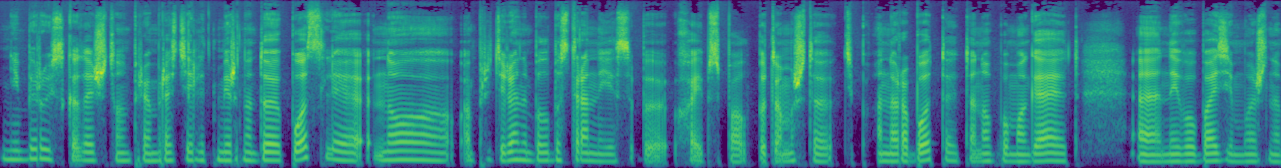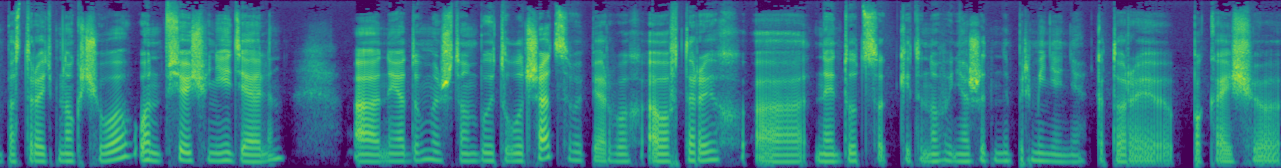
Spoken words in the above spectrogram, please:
не берусь сказать, что он прям разделит мир на до и после, но определенно было бы странно, если бы хайп спал, потому что типа, оно работает, оно помогает, э, на его базе можно построить много чего. Он все еще не идеален, но я думаю, что он будет улучшаться, во-первых, а во-вторых, а, найдутся какие-то новые неожиданные применения, которые пока еще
